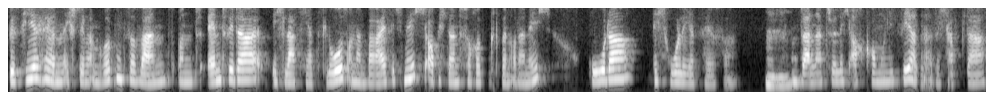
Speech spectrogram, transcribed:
bis hierhin, ich stehe mit dem Rücken zur Wand und entweder ich lasse jetzt los und dann weiß ich nicht, ob ich dann verrückt bin oder nicht, oder ich hole jetzt Hilfe. Mhm. Und dann natürlich auch kommunizieren. Also ich habe da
